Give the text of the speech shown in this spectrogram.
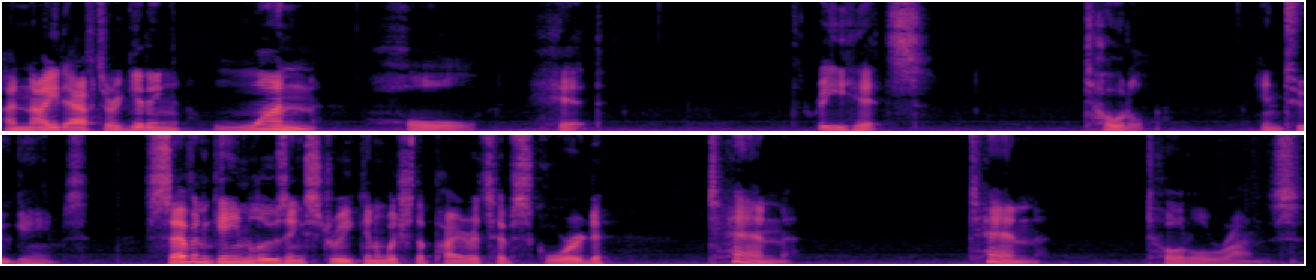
a night after getting one whole hit. Three hits total in two games. Seven game losing streak in which the Pirates have scored 10. 10 total runs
